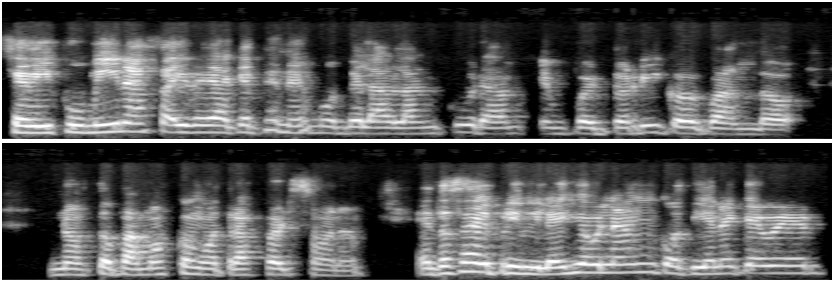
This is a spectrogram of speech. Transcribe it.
se difumina esa idea que tenemos de la blancura en Puerto Rico cuando nos topamos con otras personas. Entonces, el privilegio blanco tiene que ver,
